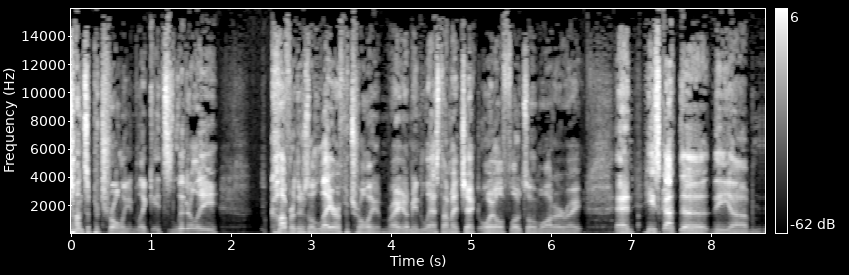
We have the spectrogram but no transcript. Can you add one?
tons of petroleum. Like it's literally covered. There's a layer of petroleum, right? I mean, last time I checked, oil floats on water, right? And he's got the the um,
